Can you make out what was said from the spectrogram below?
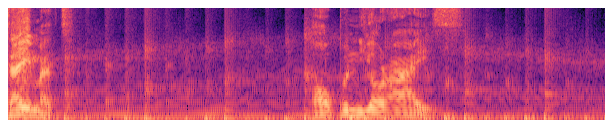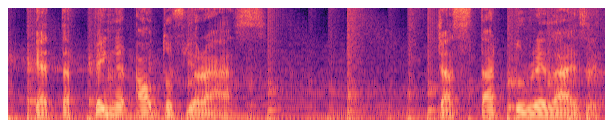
Damn it! Open your eyes. Get the finger out of your ass. Just start to realize it.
